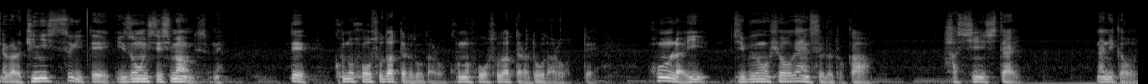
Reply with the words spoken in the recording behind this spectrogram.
だから気にしすぎて依存してしまうんですよね。でこの放送だったらどうだろうこの放送だったらどうだろうって本来自分を表現するとか発信したい何かを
